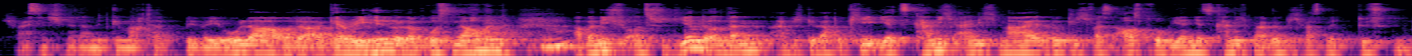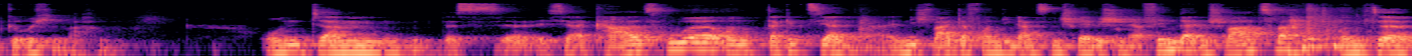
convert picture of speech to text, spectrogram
ich weiß nicht, wer da mitgemacht hat, Bill Viola oder Gary Hill oder Bruce Nauman, mhm. aber nicht für uns Studierende. Und dann habe ich gedacht, okay, jetzt kann ich eigentlich mal wirklich was ausprobieren, jetzt kann ich mal wirklich was mit Düften und Gerüchen machen. Und ähm, das äh, ist ja Karlsruhe und da gibt's ja nicht weit davon die ganzen schwäbischen Erfinder im Schwarzwald und äh,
